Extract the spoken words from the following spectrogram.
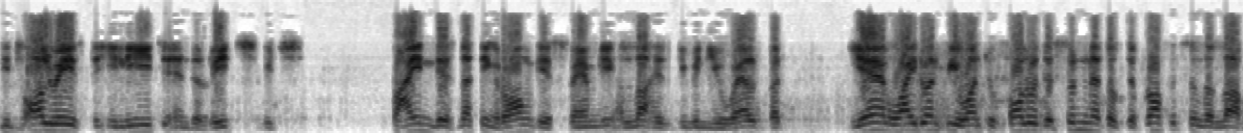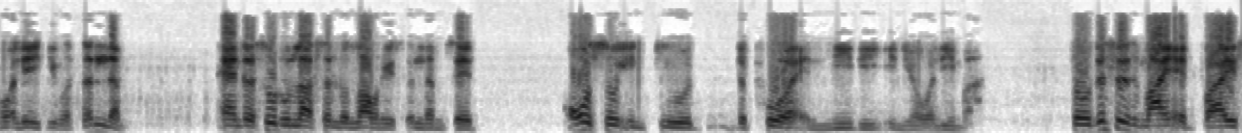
It's always the elite and the rich, which fine, there's nothing wrong, there's family, Allah has given you wealth, but yeah, why don't we want to follow the sunnah of the Prophet sallallahu alayhi wasallam? And Rasulullah sallallahu alayhi wasallam said, also include the poor and needy in your walima. So this is my advice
